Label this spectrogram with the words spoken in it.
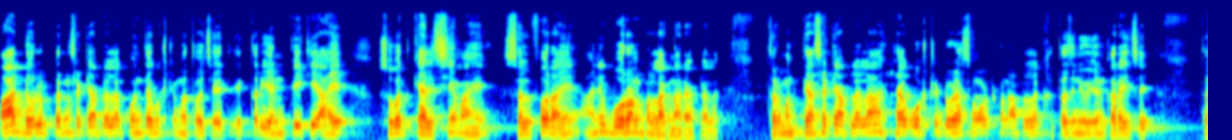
पात डेव्हलप करण्यासाठी आपल्याला कोणत्या गोष्टी महत्त्वाच्या आहेत? एकतर एन पी के आहे सोबत कॅल्शियम आहे सल्फर आहे आणि बोरॉन पण लागणार आहे आपल्याला. तर मग त्यासाठी आपल्याला ह्या गोष्टी डोळ्यासमोर ठेवून आपल्याला खताचं नियोजन करायचं. आहे तर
